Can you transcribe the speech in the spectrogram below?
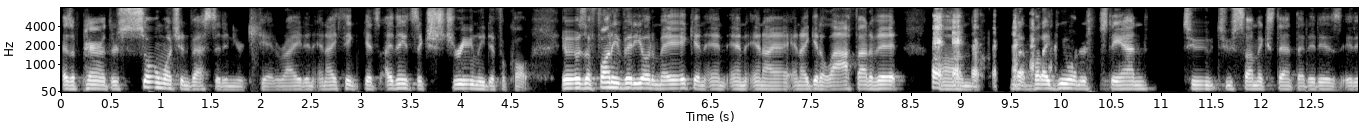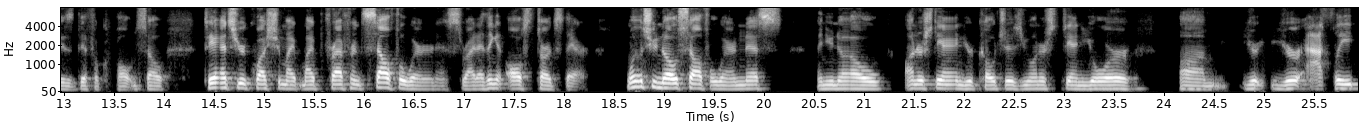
as a parent, there's so much invested in your kid, right? And and I think it's I think it's extremely difficult. It was a funny video to make, and and and and I and I get a laugh out of it. Um, but, but I do understand to to some extent that it is it is difficult. And so to answer your question, my my preference, self awareness, right? I think it all starts there. Once you know self awareness and you know understand your coaches, you understand your um your your athlete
